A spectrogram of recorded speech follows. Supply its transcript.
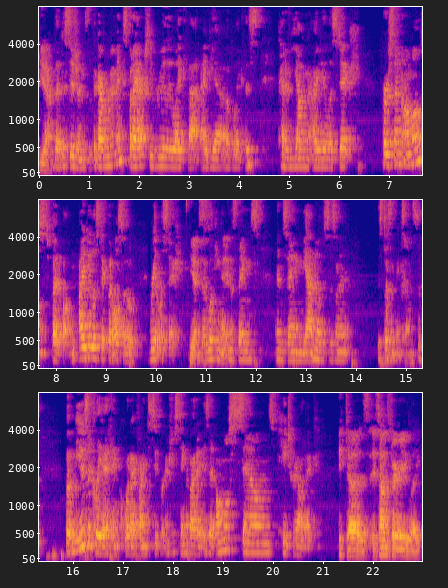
yeah, the decisions that the government makes, but I actually really like that idea of like this kind of young idealistic person almost, but idealistic but also realistic. Yes, They're looking at yeah. these things and saying, yeah, no, this isn't, this doesn't make sense. But musically, I think what I find super interesting about it is it almost sounds patriotic. It does. It sounds very like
